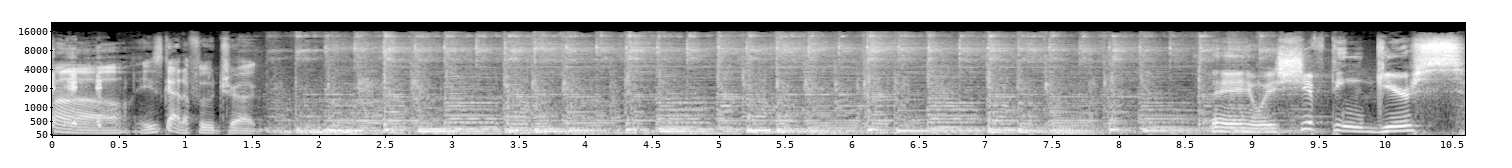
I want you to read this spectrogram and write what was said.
Oh, he's got a food truck. Anyway, shifting gears.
